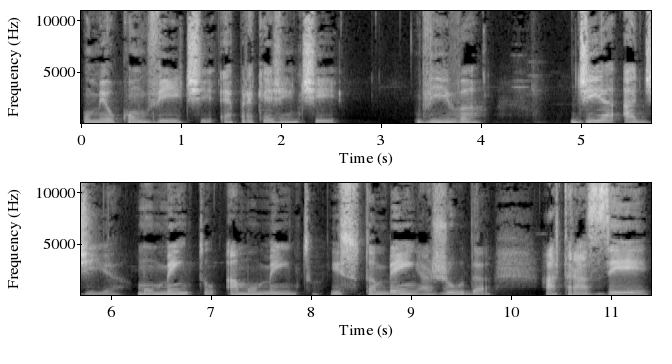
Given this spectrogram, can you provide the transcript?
o meu convite é para que a gente viva dia a dia, momento a momento. Isso também ajuda a trazer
